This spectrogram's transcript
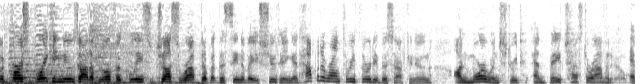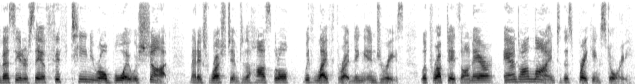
But first, breaking news out of Norfolk. Police just wrapped up at the scene of a shooting. It happened around 3.30 this afternoon on Morwin Street and Baychester Avenue. Investigators say a 15-year-old boy was shot. Medics rushed him to the hospital with life-threatening injuries. Look for updates on air and online to this breaking story.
